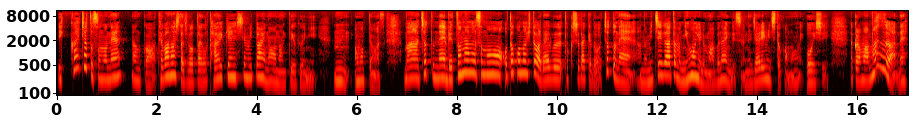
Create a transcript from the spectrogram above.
一回ちょっとそのねなんか手放した状態を体験してみたいななんていう風にうん思ってます。まあちょっとねベトナムその男の人はだいぶ特殊だけどちょっとねあの道が多分日本よりも危ないんですよね。砂利道とかも多いし。だからまあまずはね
